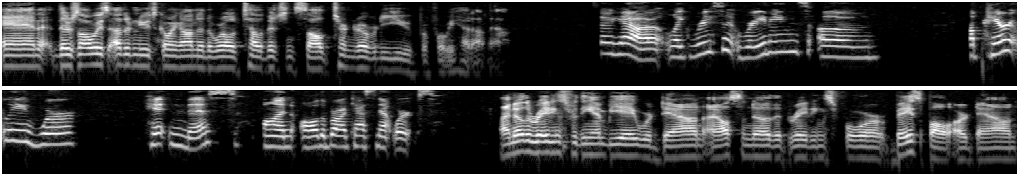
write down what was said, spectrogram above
And there's always other news going on in the world of television, so I'll turn it over to you before we head on out. So yeah, like recent ratings, um, apparently were hit and miss on all the broadcast networks. I know the ratings for the NBA were down. I also know that ratings for baseball are down.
